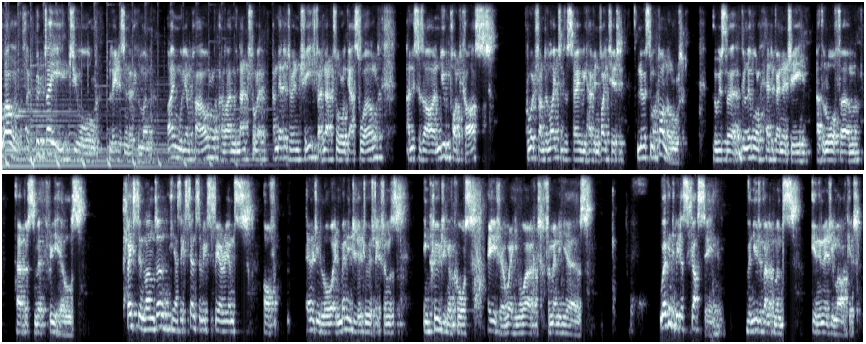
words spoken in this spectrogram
Well, a good day to you all, ladies and gentlemen. I'm William Powell, and I'm the natural and editor in chief at Natural Gas World. And this is our new podcast, for which I'm delighted to say we have invited Lewis MacDonald, who is the global head of energy at the law firm Herbert Smith Freehills. Based in London, he has extensive experience of energy law in many jurisdictions, including, of course, Asia, where he worked for many years. We're going to be discussing the new developments in the energy market.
